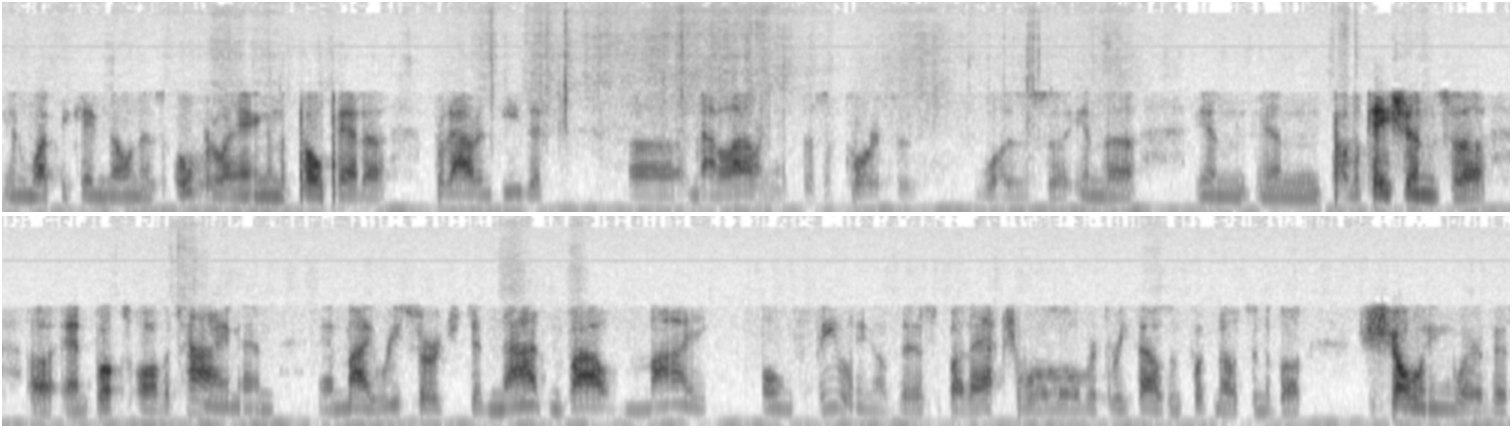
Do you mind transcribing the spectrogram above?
in what became known as overlaying, and the Pope had to put out an edict uh, not allowing it. This, of course, is, was uh, in the in in publications uh, uh, and books all the time, and and my research did not involve my own feeling of this, but actual over 3,000 footnotes in the book showing where this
